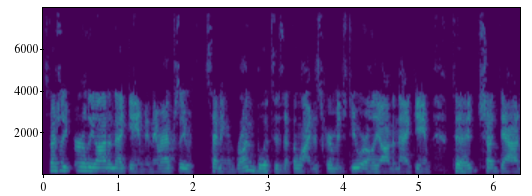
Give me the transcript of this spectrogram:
especially early on in that game. And they were actually sending run blitzes at the line of scrimmage too early on in that game to shut down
